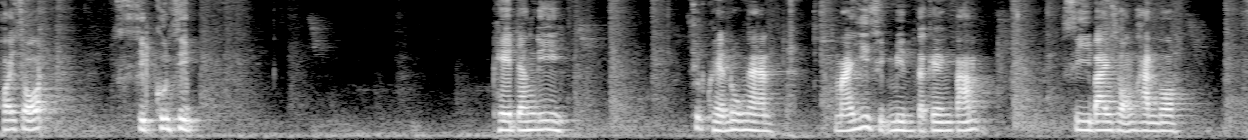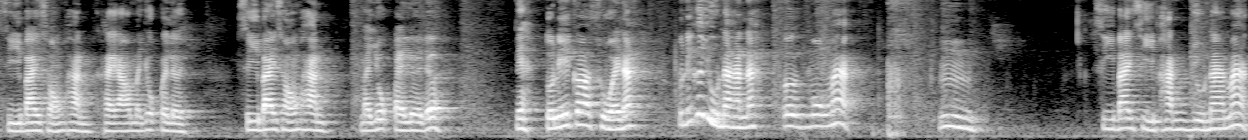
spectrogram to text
พอยซอส10คูณ10เพจยังดี ชุดแขวนโรงงาน ไม้20มิลตะแกรงปั๊ม4ใบ2,000พอ 4ใบ2,000ใครเอามายกไปเลย4ใบ2,000มายกไปเลยเด้อเนี่ย ตัวนี้ก็สวยนะ ตัวนี้ก็อยู่นานนะ เออ งงมาก อืมสี่ใบสี่พันอยู่นานมาก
